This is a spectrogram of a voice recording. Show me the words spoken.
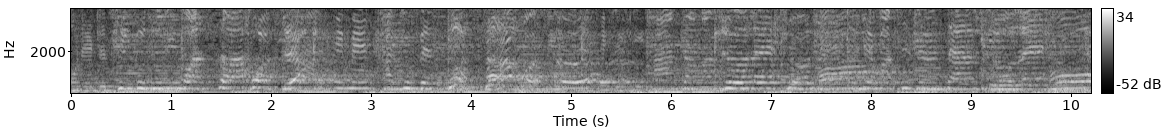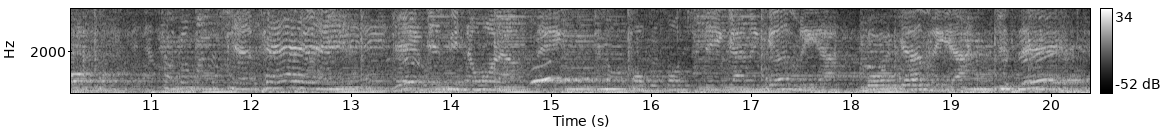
오늘도 친구들이 왔어 What's up? How you been? What's up? What's up? 여기 한잔만 줄래? 줄래? 그게 맛있는 산술래? 그냥 섞어맞은 샴페인 Yeah, if you know what she gonna get me out, Lord, get me today.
